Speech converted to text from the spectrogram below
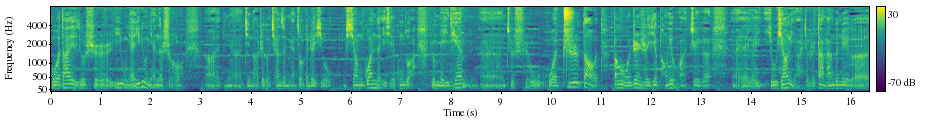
我大概也就是一五年、一六年的时候，呃，进到这个圈子里面做跟这有相关的一些工作，就每天，嗯，就是我知道，包括我认识的一些朋友啊，这个，呃，这个邮箱里啊，就是但凡跟这个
